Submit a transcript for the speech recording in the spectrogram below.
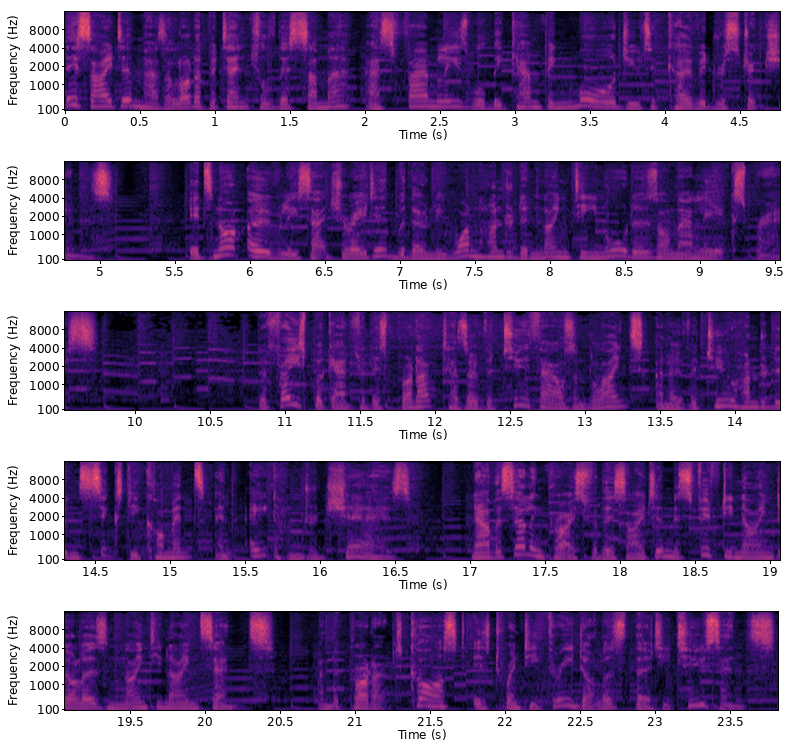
This item has a lot of potential this summer as families will be camping more due to COVID restrictions. It's not overly saturated with only 119 orders on AliExpress. The Facebook ad for this product has over 2,000 likes and over 260 comments and 800 shares. Now the selling price for this item is $59.99 and the product cost is $23.32.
